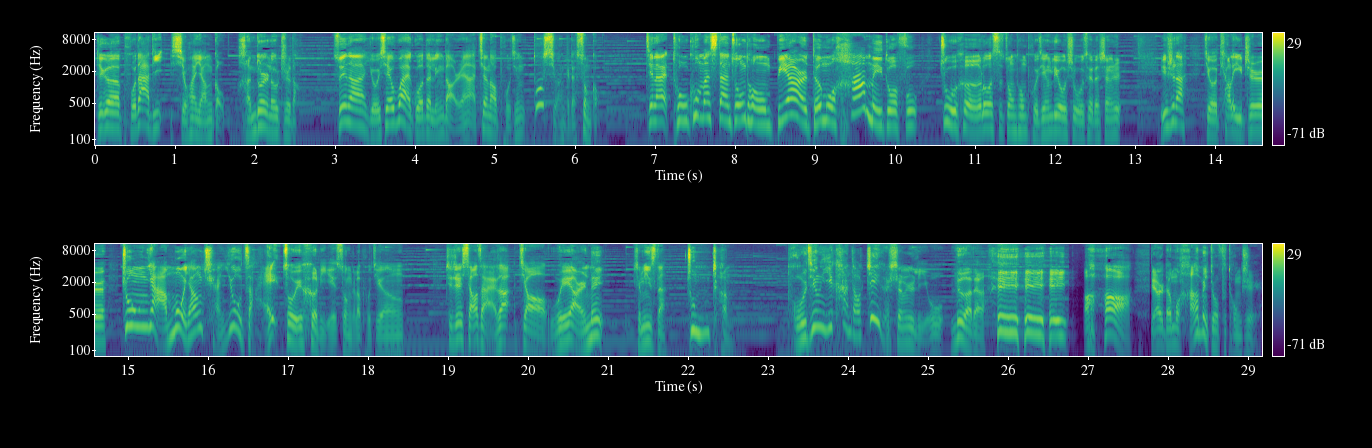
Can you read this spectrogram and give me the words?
这个普大帝喜欢养狗，很多人都知道。所以呢，有些外国的领导人啊，见到普京都喜欢给他送狗。近来，土库曼斯坦总统比尔德穆哈梅多夫祝贺俄罗斯总统普京六十五岁的生日，于是呢，就挑了一只中亚牧羊犬幼崽作为贺礼送给了普京。这只小崽子叫维尔内，什么意思呢？忠诚。普京一看到这个生日礼物，乐得嘿嘿嘿啊哈！比尔德穆哈梅多夫同志。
